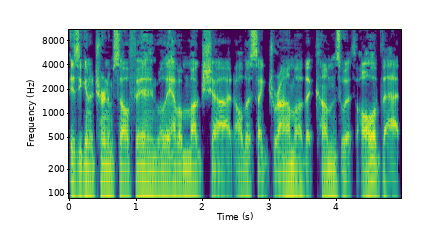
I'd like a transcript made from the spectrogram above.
is he going to turn himself in? Will they have a mugshot? All this like drama that comes with all of that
